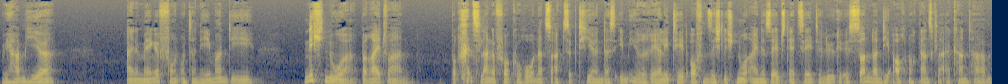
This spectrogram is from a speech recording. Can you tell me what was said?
wir haben hier eine Menge von Unternehmern, die nicht nur bereit waren, bereits lange vor Corona zu akzeptieren, dass eben ihre Realität offensichtlich nur eine selbst erzählte Lüge ist, sondern die auch noch ganz klar erkannt haben,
